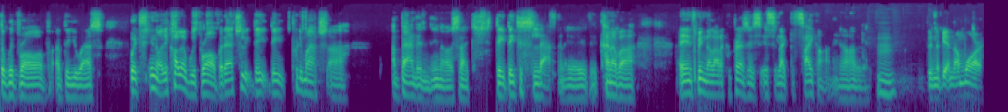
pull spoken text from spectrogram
the withdrawal of, of, the U.S., which you know they call it withdrawal, but actually they they pretty much uh, abandoned. You know, it's like they, they just left, and they, they kind of uh, and it's been a lot of comparisons. It's, it's like the Saigon, you know. Mm. In the Vietnam War,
